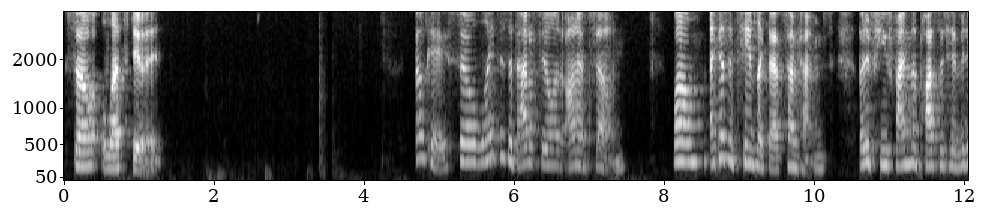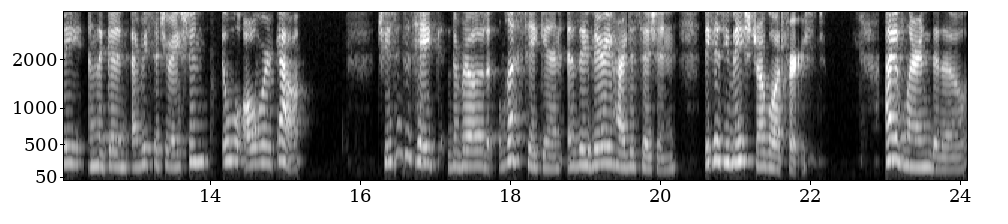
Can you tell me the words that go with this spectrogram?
so let's do it. Okay, so life is a battlefield on its own. Well, I guess it seems like that sometimes, but if you find the positivity and the good in every situation, it will all work out. Choosing to take the road less taken is a very hard decision because you may struggle at first. I have learned, though,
